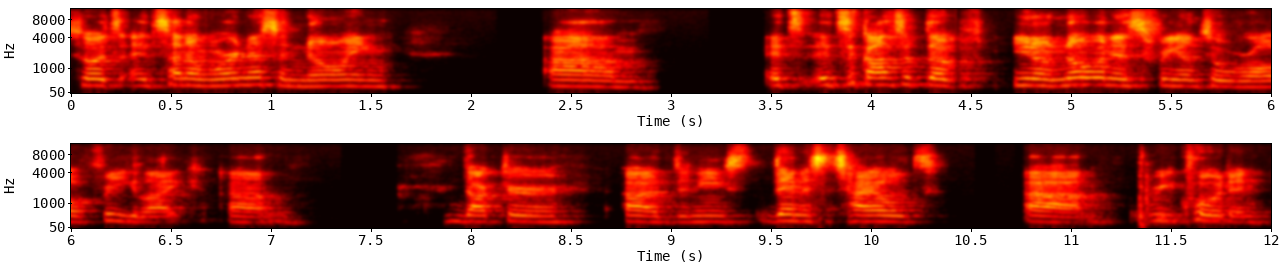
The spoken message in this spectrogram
So it's it's an awareness and knowing. Um, it's it's a concept of you know no one is free until we're all free. Like um, Dr. Uh, Denise Dennis Childs um, requoted.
